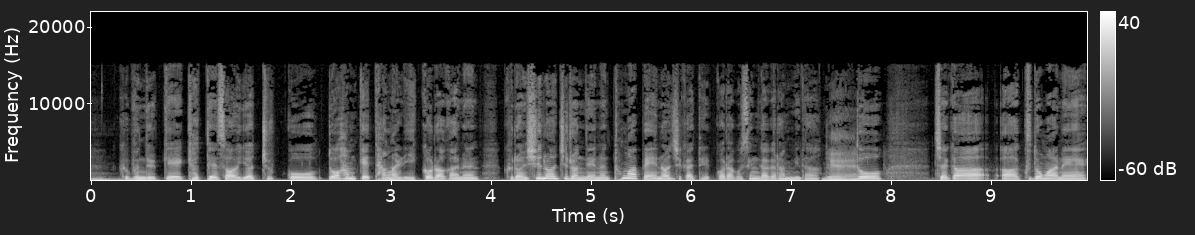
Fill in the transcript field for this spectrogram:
음. 그분들께 곁에서 여쭙고 또 함께 당을 이끌어가는 그런 시너지로 내는 통합의 에너지가 될 거라고 생각을 합니다. 예. 또 제가 아, 그동안에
